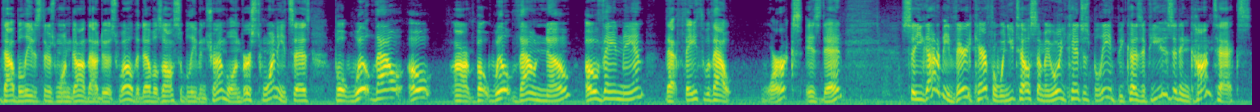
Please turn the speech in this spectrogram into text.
Thou believest there's one God, thou doest well. The devils also believe and tremble. In verse 20, it says, But wilt thou, O uh, but wilt thou know, O vain man, that faith without works is dead? So you got to be very careful when you tell somebody, well, you can't just believe, because if you use it in context,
